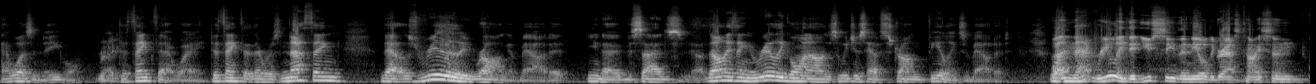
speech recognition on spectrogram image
that wasn't evil. Right. To think that way, to think that there was nothing that was really wrong about it, you know, besides the only thing really going on is we just have strong feelings about it. Well, and that really did you see the Neil deGrasse Tyson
